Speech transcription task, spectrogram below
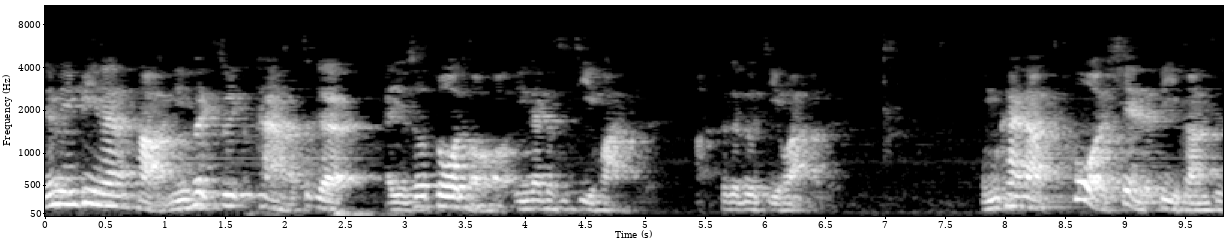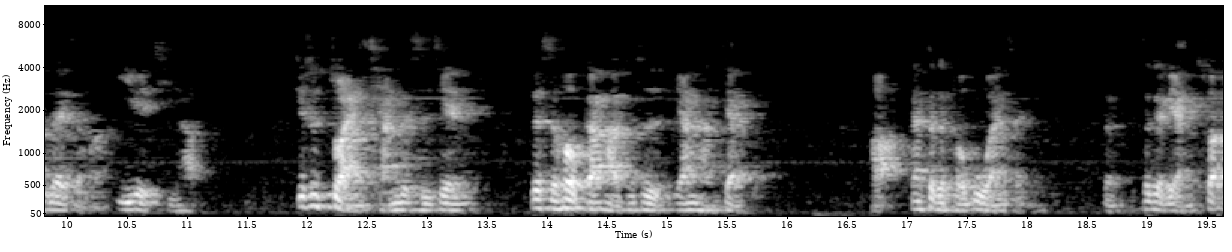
人民币呢，哈，你会注意看啊，这个有时候多头哦，应该都是计划好的啊，这个都是计划好。我们看到破线的地方是在什么？一月七号，就是转强的时间，这时候刚好就是央行降准，好，那这个头部完成，这这个两双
